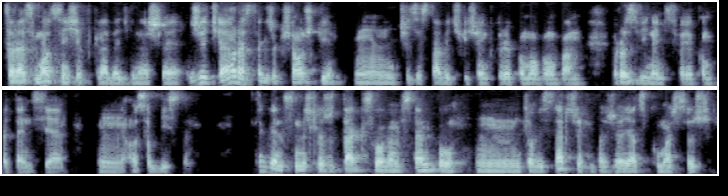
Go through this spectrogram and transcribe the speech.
coraz mocniej się wkradać w nasze życie, oraz także książki mm, czy zestawy ćwiczeń, które pomogą Wam rozwinąć swoje kompetencje mm, osobiste. Tak więc myślę, że tak słowem wstępu to wystarczy, chyba że Jacku masz coś,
